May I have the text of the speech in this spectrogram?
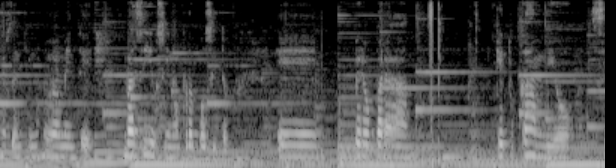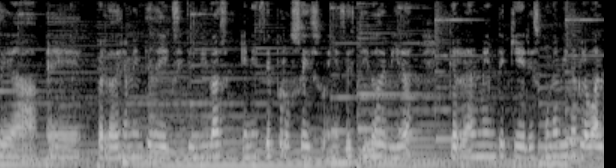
nos sentimos nuevamente vacíos sin un propósito. Eh, pero para que tu cambio sea eh, verdaderamente de éxito y vivas en ese proceso, en ese estilo de vida que realmente quieres, una vida global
